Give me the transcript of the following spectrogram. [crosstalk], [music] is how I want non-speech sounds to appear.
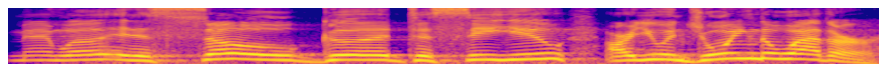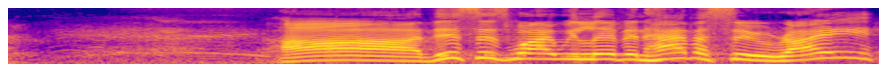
Man, well, it is so good to see you. Are you enjoying the weather? Ah, this is why we live in Havasu, right?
